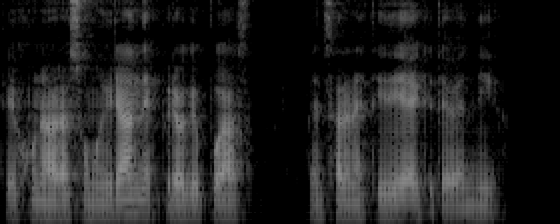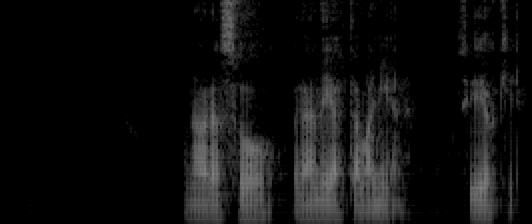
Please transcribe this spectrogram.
Te dejo un abrazo muy grande, espero que puedas pensar en esta idea y que te bendiga. Un abrazo grande y hasta mañana, si Dios quiere.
